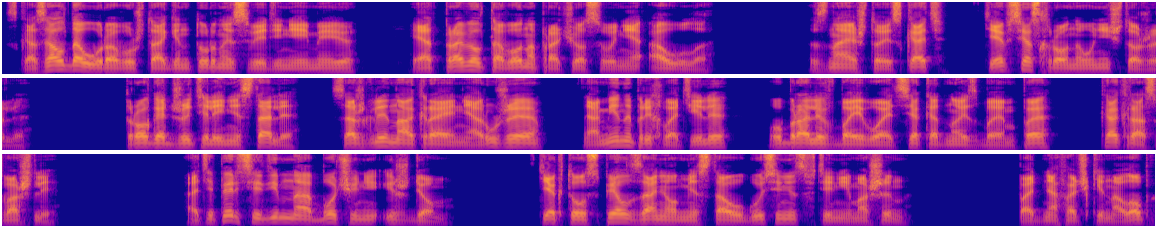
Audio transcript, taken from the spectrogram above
Сказал Даурову, что агентурные сведения имею, и отправил того на прочесывание аула. Зная, что искать, те все схроны уничтожили. Трогать жителей не стали, сожгли на окраине оружие, а мины прихватили, убрали в боевой отсек одной из БМП, как раз вошли. А теперь сидим на обочине и ждем. Те, кто успел, занял места у гусениц в тени машин. Подняв очки на лоб,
